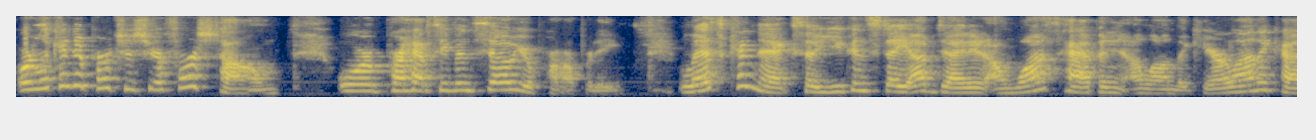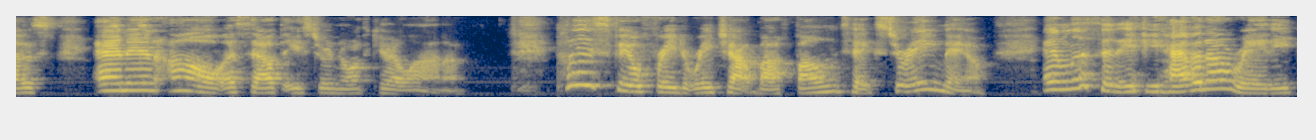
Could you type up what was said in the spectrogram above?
or looking to purchase your first home, or perhaps even sell your property, let's connect so you can stay updated on what's happening along the Carolina coast and in all of southeastern North Carolina please feel free to reach out by phone, text, or email. And listen, if you haven't already,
